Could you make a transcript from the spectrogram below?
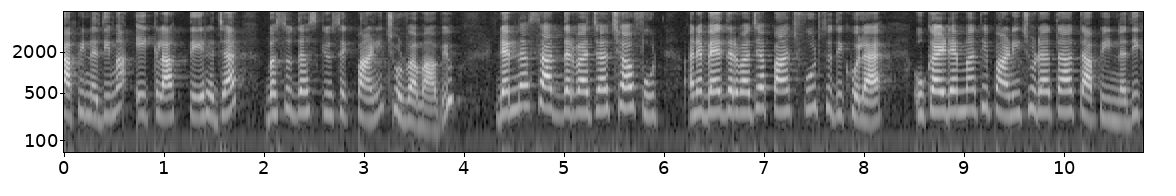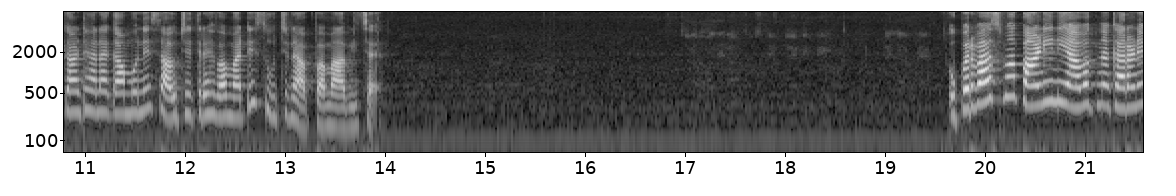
તાપી નદીમાં એક લાખ તેર હજાર બસો દસ ક્યુસેક પાણી છોડવામાં આવ્યું. ડેમના સાત દરવાજા છ ફૂટ અને બે દરવાજા પાંચ ફૂટ સુધી ખોલાયા. ઉકાઈ ડેમમાંથી પાણી છોડાતા તાપી નદી કાંઠાના ગામોને સાવચેત રહેવા માટે સૂચના આપવામાં આવી છે. ઉપરવાસમાં પાણીની આવકના કારણે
